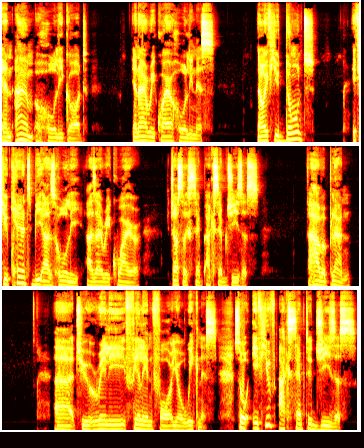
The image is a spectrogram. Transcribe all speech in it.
and i am a holy god and i require holiness. Now if you don't if you can't be as holy as I require, just accept accept Jesus. I have a plan uh, to really fill in for your weakness. So if you've accepted Jesus,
